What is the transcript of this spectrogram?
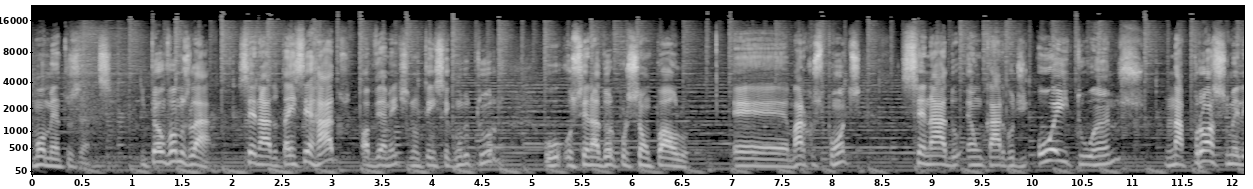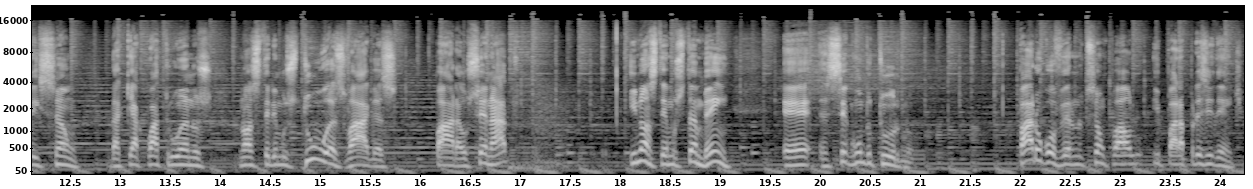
momentos antes. Então vamos lá. Senado está encerrado, obviamente não tem segundo turno. O, o senador por São Paulo é Marcos Pontes. Senado é um cargo de oito anos. Na próxima eleição, daqui a quatro anos, nós teremos duas vagas para o Senado. E nós temos também é, segundo turno para o governo de São Paulo e para presidente.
